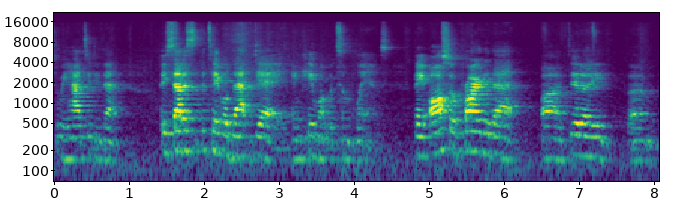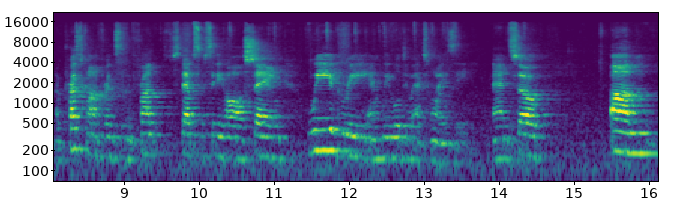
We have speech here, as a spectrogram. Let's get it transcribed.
so we had to do that. They sat us at the table that day and came up with some plans. They also, prior to that, uh, did a, um, a press conference in the front steps of City Hall saying, we agree and we will do X, Y, and Z. And so, um,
